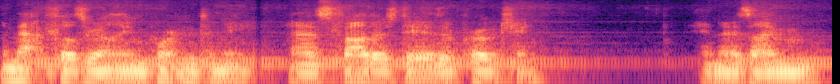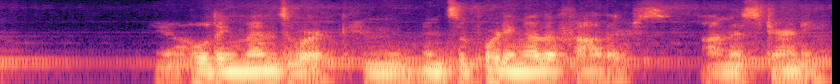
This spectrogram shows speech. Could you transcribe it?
and that feels really important to me as Father's Day is approaching, and as I'm, you know, holding men's work and, and supporting other fathers on this journey.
